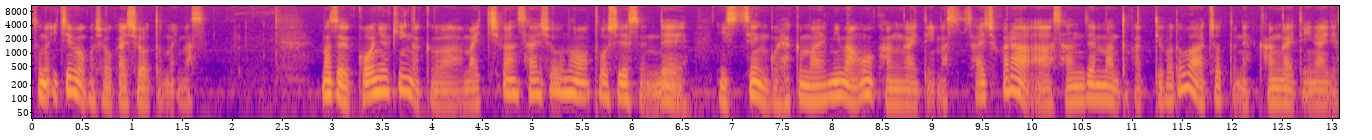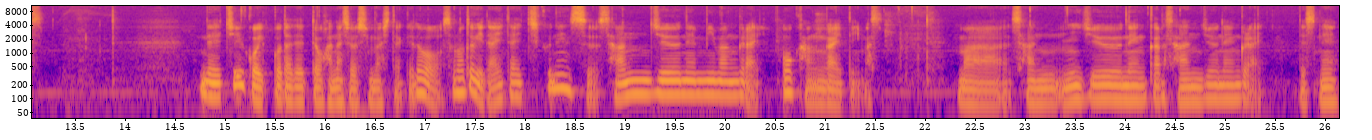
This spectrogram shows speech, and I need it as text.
その一部をご紹介しようと思います。まず購入金額は、まあ、一番最初の投資ですんで1500万円未満を考えています。最初から3000万とかっていうことはちょっとね考えていないです。で中古一戸建てってお話をしましたけどその時大体築年数30年未満ぐらいを考えています。まあ20年から30年ぐらいですね。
